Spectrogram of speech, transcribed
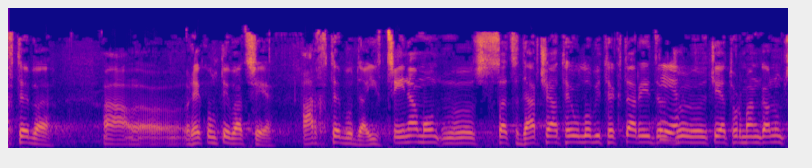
ხდება რეკულტივაცია არ ხდებოდა. ის წინასაც დარჩა ათეულობით ჰექტარი ჭიათურ მანგანუმს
